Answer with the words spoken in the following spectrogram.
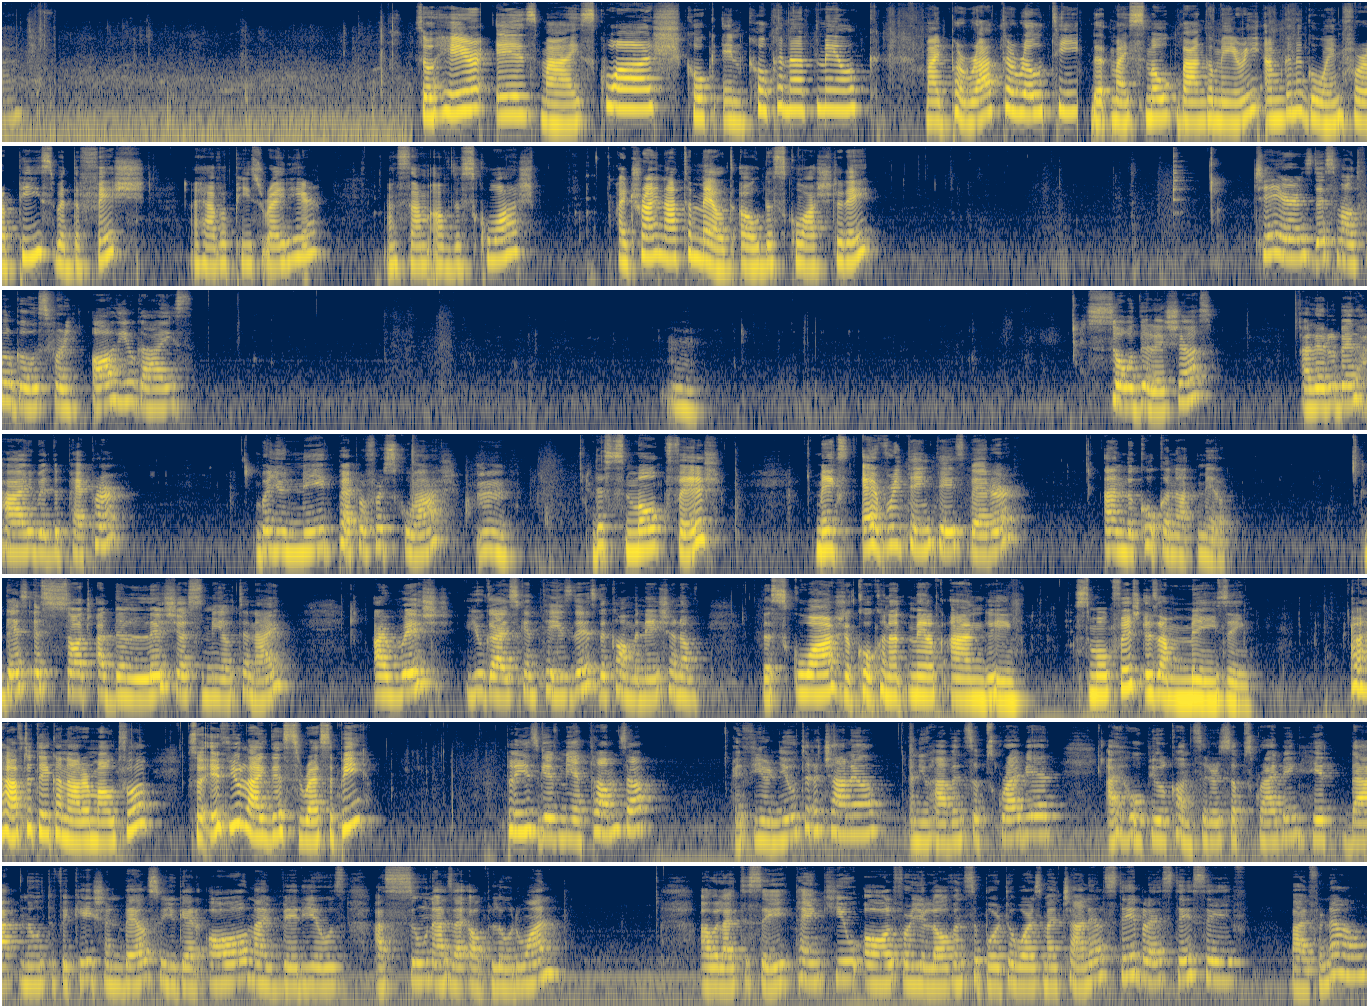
So here is my squash cooked in coconut milk, my paratha roti, that my smoked bangameri. I'm gonna go in for a piece with the fish. I have a piece right here and some of the squash. I try not to melt out the squash today. Cheers! This mouthful goes for all you guys. Mm. So delicious. A little bit high with the pepper. But you need pepper for squash. Mm. The smoked fish makes everything taste better. And the coconut milk. This is such a delicious meal tonight. I wish you guys can taste this. The combination of the squash, the coconut milk, and the smoked fish is amazing. I have to take another mouthful. So if you like this recipe, please give me a thumbs up. If you're new to the channel and you haven't subscribed yet, I hope you'll consider subscribing. Hit that notification bell so you get all my videos as soon as I upload one. I would like to say thank you all for your love and support towards my channel. Stay blessed, stay safe. Bye for now.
